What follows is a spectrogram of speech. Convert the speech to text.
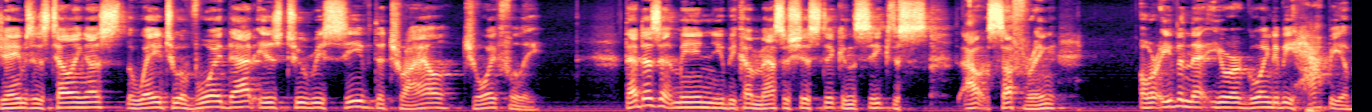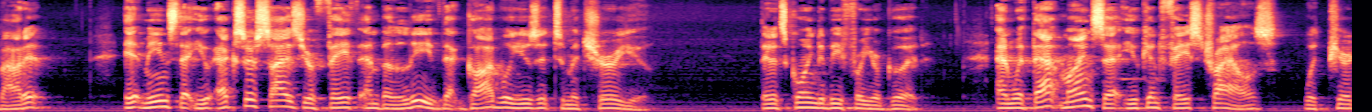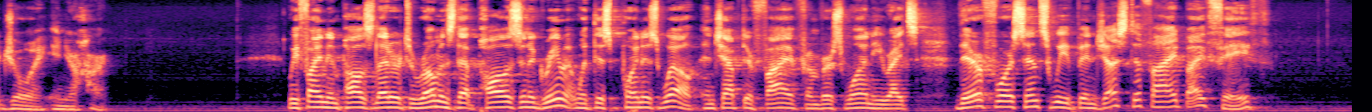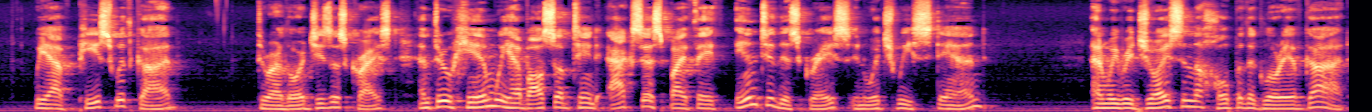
James is telling us the way to avoid that is to receive the trial joyfully. That doesn't mean you become masochistic and seek out suffering, or even that you are going to be happy about it. It means that you exercise your faith and believe that God will use it to mature you, that it's going to be for your good. And with that mindset, you can face trials with pure joy in your heart. We find in Paul's letter to Romans that Paul is in agreement with this point as well. In chapter 5, from verse 1, he writes, Therefore, since we've been justified by faith, we have peace with God through our Lord Jesus Christ, and through him we have also obtained access by faith into this grace in which we stand and we rejoice in the hope of the glory of God.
